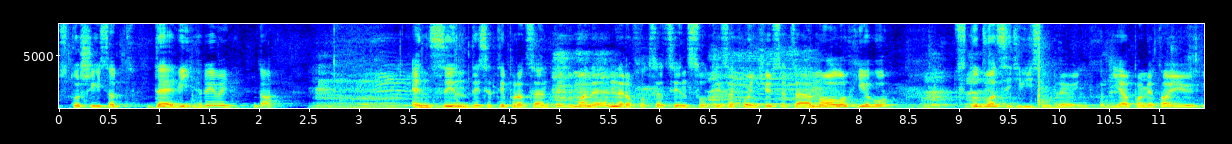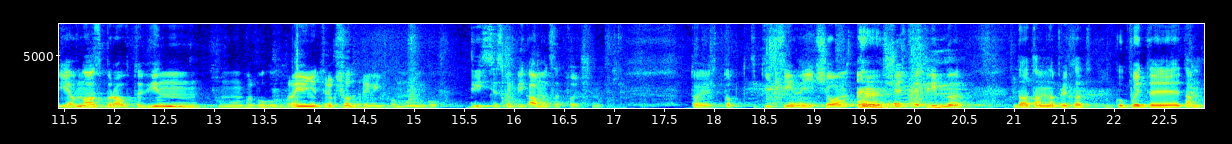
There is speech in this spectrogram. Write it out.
169 гривень. Да? Енцин 10%. У мене енерофлоксацин сотий закінчився, це аналог його 128 гривень. Я пам'ятаю, я в нас брав, то він ну, в районі 300 гривень, по-моєму, був. 200 з копійками це точно. Тобто такі ціни. Якщо вам щось потрібно, да, там, наприклад, купити там.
